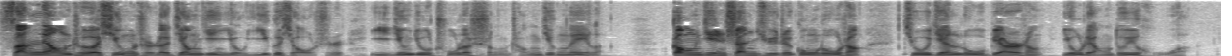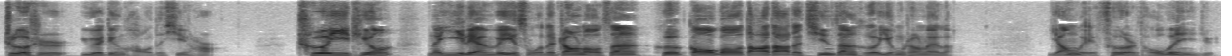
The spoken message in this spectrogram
三辆车行驶了将近有一个小时，已经就出了省城境内了。刚进山区这公路上，就见路边上有两堆火，这是约定好的信号。车一停，那一脸猥琐的张老三和高高大大的秦三河迎上来了。杨伟侧着头问一句：“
